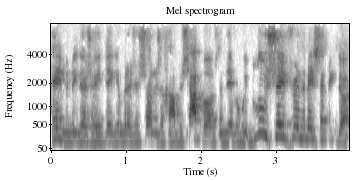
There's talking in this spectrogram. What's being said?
And therefore, we blew shofar in the Beis Hamikdash.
